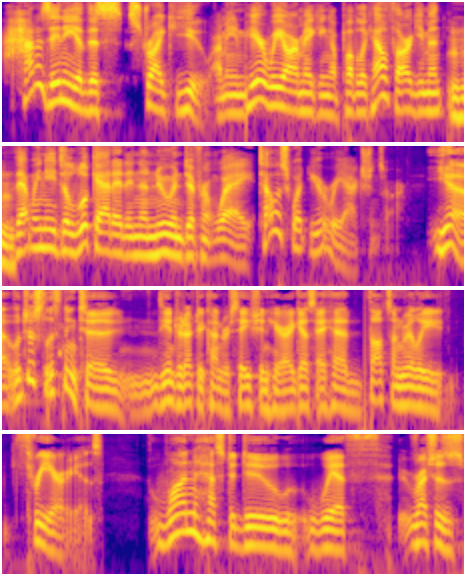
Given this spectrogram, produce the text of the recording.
how does any of this strike you? I mean, here we are making a public health argument mm-hmm. that we need to look at it in a new and different way. Tell us what your reactions are. Yeah, well, just listening to the introductory conversation here, I guess I had thoughts on really three areas. One has to do with Russia's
